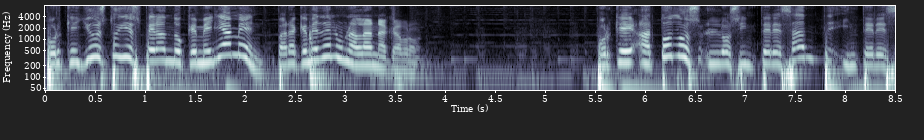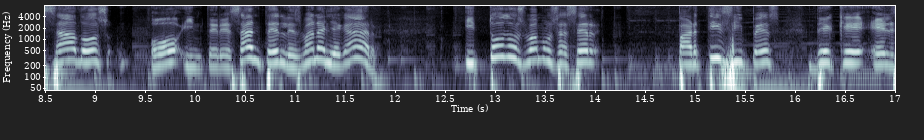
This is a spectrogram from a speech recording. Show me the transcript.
Porque yo estoy esperando que me llamen para que me den una lana, cabrón. Porque a todos los interesados o interesantes les van a llegar. Y todos vamos a ser partícipes de que el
